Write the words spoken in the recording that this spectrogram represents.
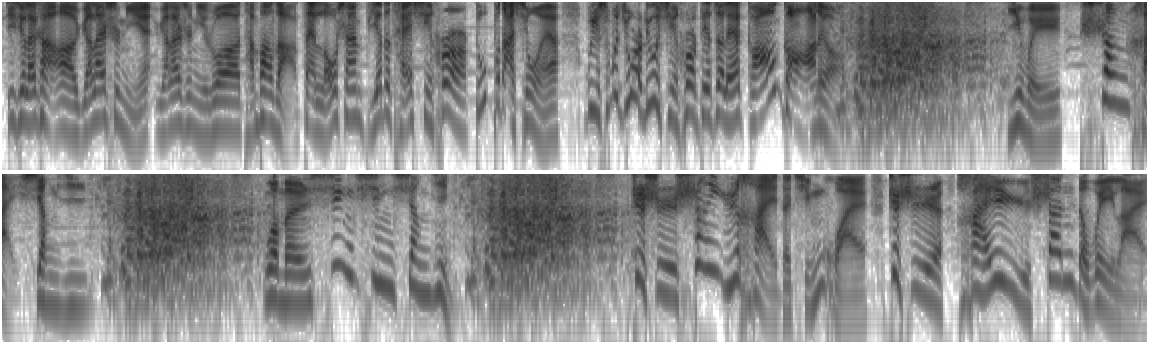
继续来看啊，原来是你，原来是你说谭胖子在崂山别的台信号都不大行哎，为什么九二六信号在这来杠杠的？因为山海相依，我们心心相印，这是山与海的情怀，这是海与山的未来。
